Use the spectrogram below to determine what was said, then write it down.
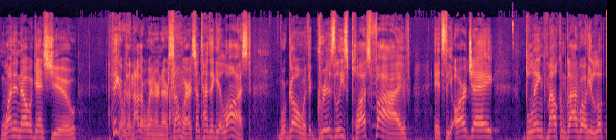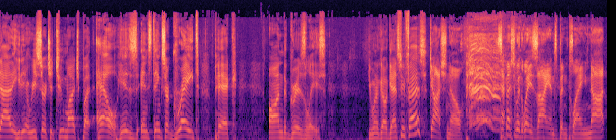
One and zero against you. I think it was another winner in there somewhere. Sometimes they get lost. We're going with it. Grizzlies plus five. It's the RJ Blink Malcolm Gladwell. He looked at it. He didn't research it too much, but hell, his instincts are great. Pick on the Grizzlies. You want to go against me, Fez? Gosh, no. Especially with the way Zion's been playing, not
